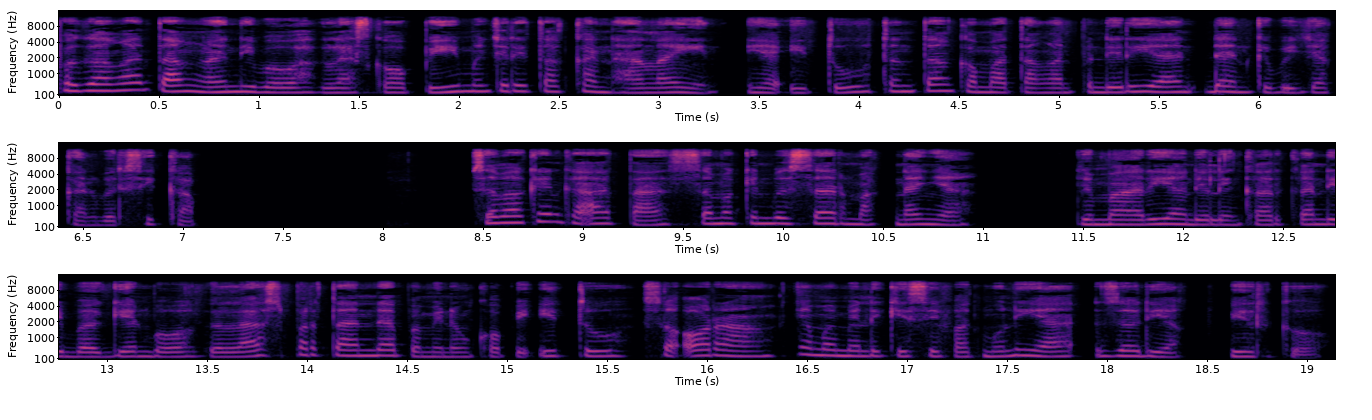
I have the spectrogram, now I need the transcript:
Pegangan tangan di bawah gelas kopi menceritakan hal lain, yaitu tentang kematangan pendirian dan kebijakan bersikap. Semakin ke atas, semakin besar maknanya. Jemari yang dilingkarkan di bagian bawah gelas pertanda peminum kopi itu seorang yang memiliki sifat mulia zodiak Virgo.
